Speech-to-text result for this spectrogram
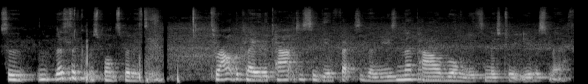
So let's look at responsibility. Throughout the play, the characters see the effects of them using their power wrongly to mistreat Eva Smith.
